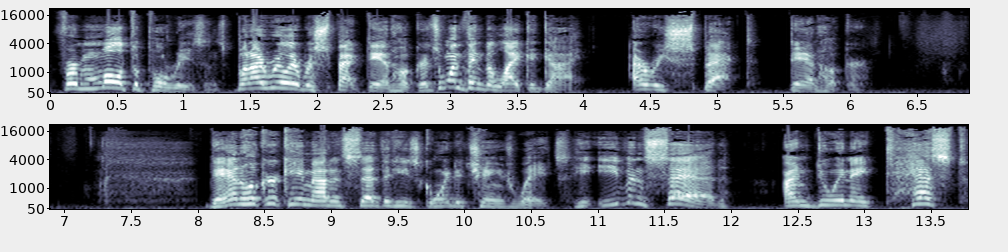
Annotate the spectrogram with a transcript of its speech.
for multiple reasons, but I really respect Dan Hooker. It's one thing to like a guy. I respect Dan Hooker. Dan Hooker came out and said that he's going to change weights. He even said, I'm doing a test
